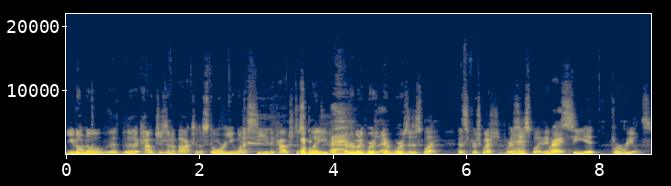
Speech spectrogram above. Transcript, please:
You don't know uh, the couch is in a box at a store. You want to see the couch displayed. Everybody, where's where's the display? That's the first question. Where's the display? They want Right. to see it for reals.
